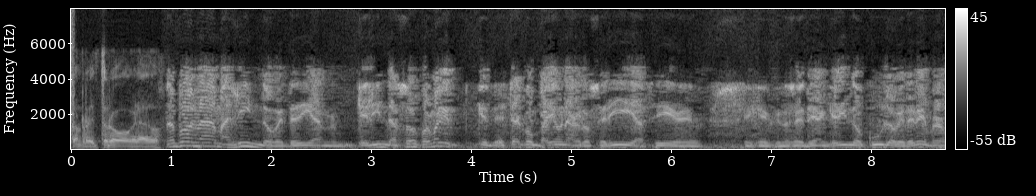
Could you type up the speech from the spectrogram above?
son retrógrados. No puedo nada más lindo que te digan qué linda sos, por más que, que esté acompañado de una grosería así, eh, que, que, no sé, te digan qué lindo culo que tenés, pero...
